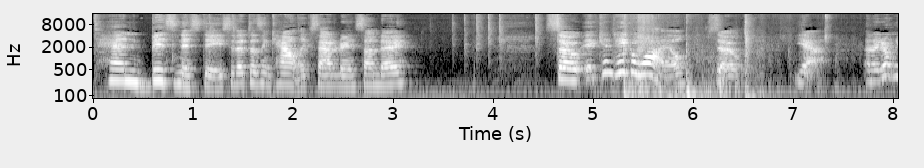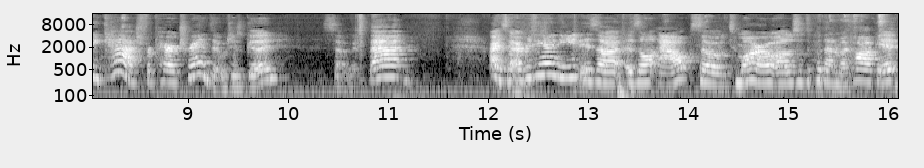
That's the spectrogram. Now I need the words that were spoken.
10 business days. So that doesn't count like Saturday and Sunday. So it can take a while. So, yeah. And I don't need cash for paratransit, which is good. So get that. All right, so everything I need is uh is all out. So tomorrow I'll just have to put that in my pocket.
